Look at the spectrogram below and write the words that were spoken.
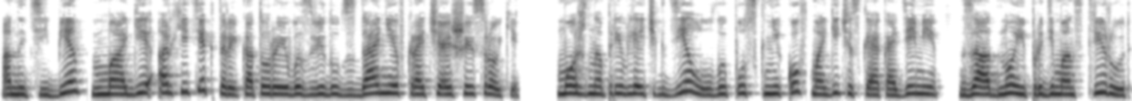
а на тебе маги-архитекторы, которые возведут здание в кратчайшие сроки можно привлечь к делу выпускников магической академии, заодно и продемонстрируют,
